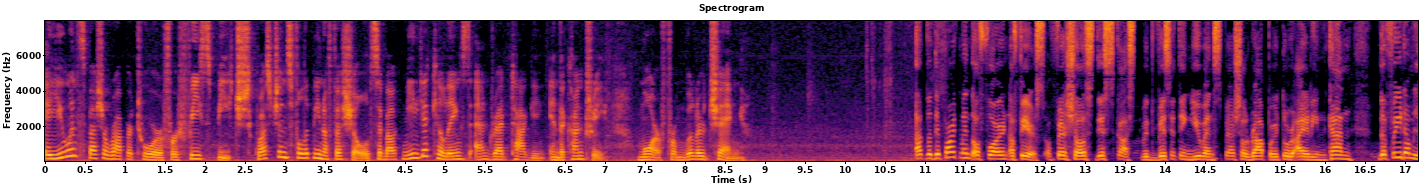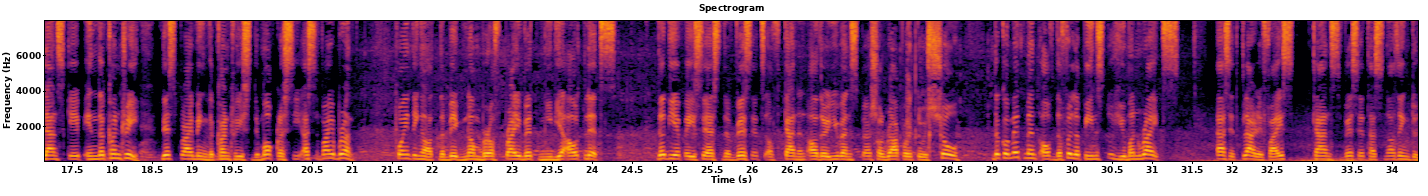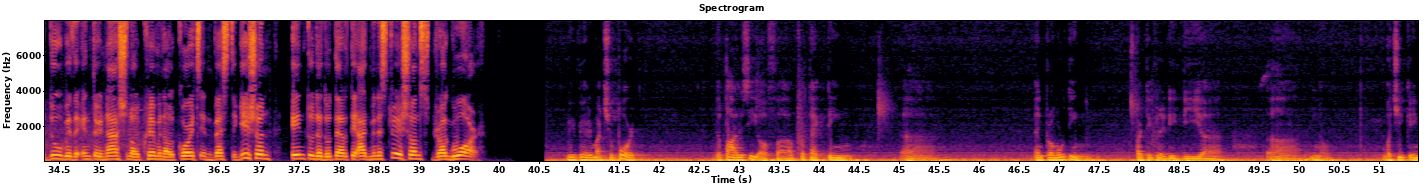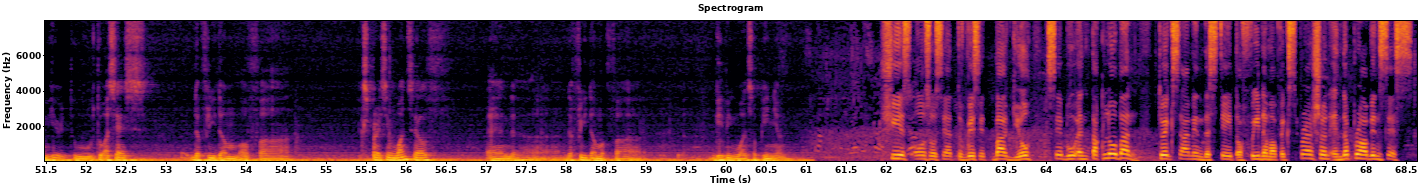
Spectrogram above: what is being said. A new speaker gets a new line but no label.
A UN Special Rapporteur for Free Speech questions Philippine officials about media killings and red tagging in the country. More from Willard Cheng.
At the Department of Foreign Affairs, officials discussed with visiting UN Special Rapporteur Irene Khan the freedom landscape in the country, describing the country's democracy as vibrant, pointing out the big number of private media outlets. The DFA says the visits of Khan and other UN Special Rapporteurs show the commitment of the Philippines to human rights. As it clarifies, Khan's visit has nothing to do with the International Criminal Court's investigation into the Duterte administration's drug war.
We very much support the policy of uh, protecting uh, and promoting, particularly the, uh, uh you know, what she came here to, to assess the freedom of uh, expressing oneself and uh, the freedom of uh, giving one's opinion.
She is also set to visit Baguio, Cebu, and Tacloban to examine the state of freedom of expression in the provinces.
